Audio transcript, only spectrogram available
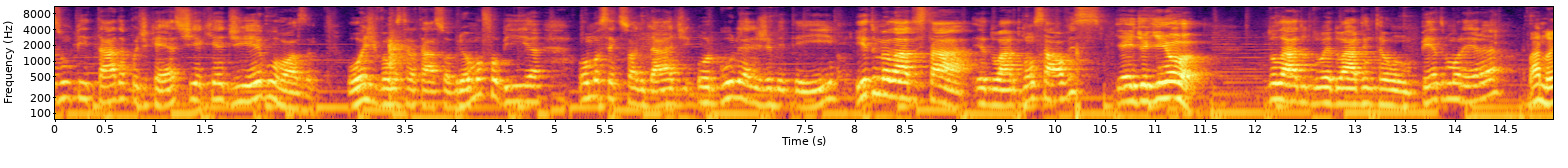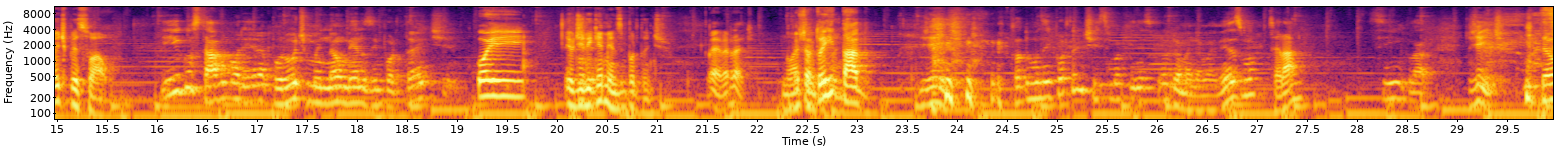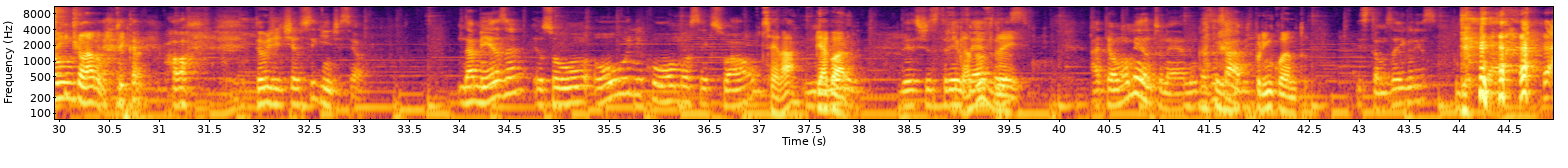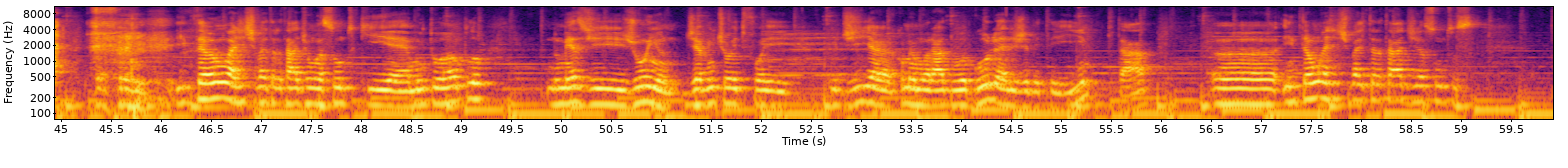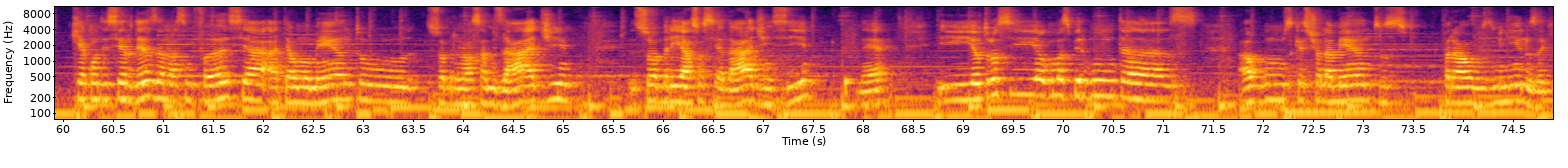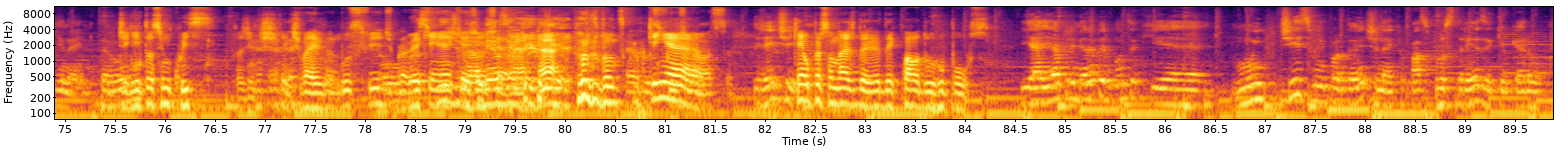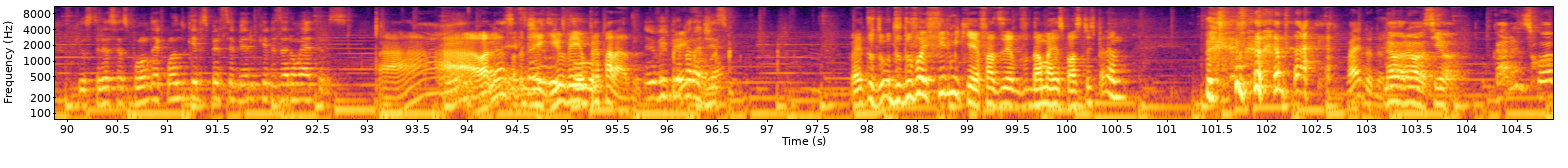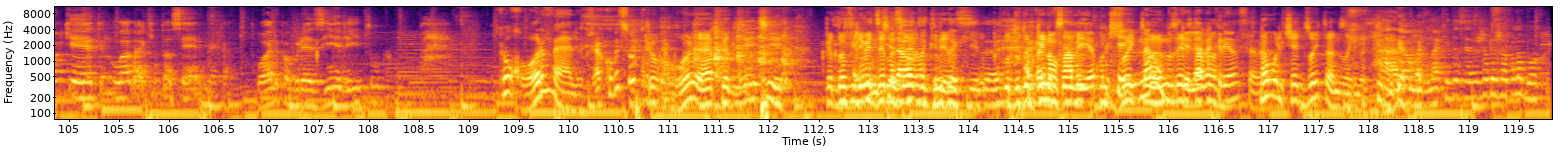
mais um Pitada Podcast e aqui é Diego Rosa. Hoje vamos tratar sobre homofobia, homossexualidade, orgulho LGBTI. E do meu lado está Eduardo Gonçalves. E aí, Dieguinho? Do lado do Eduardo, então, Pedro Moreira. Boa noite, pessoal. E Gustavo Moreira, por último e não menos importante. Oi! Eu diria que é menos importante. É verdade. Não eu é já tô importante. irritado. Gente, todo mundo é importantíssimo aqui nesse programa, não é mesmo? Será? Sim, claro. Gente, então. Sim, claro. Fica. Então, gente, é o seguinte, assim, ó. Na mesa, eu sou o único homossexual. Será? E agora? Destes três Fica héteros. Até o momento, né? Nunca se sabe. Por enquanto. Estamos aí, guris. Tá? então, a gente vai tratar de um assunto que é muito amplo. No mês de junho, dia 28, foi o dia comemorado do orgulho LGBTI, tá? Ah, então, a gente vai tratar de assuntos que aconteceram desde a nossa infância até o momento, sobre a nossa amizade, sobre a sociedade em si, né? E eu trouxe algumas perguntas, alguns questionamentos para os meninos aqui, né? Então, Diguinho trouxe um quiz pra gente. A gente vai. Um BuzzFeed O pra ver quem é que a gente é. É, é quem é. gente, Quem é o personagem de, de qual do RuPaul's? E aí a primeira pergunta que é muitíssimo importante, né, que eu faço para os 13, que eu quero que os três respondam, é quando que eles perceberam que eles eram héteros. Ah, É, olha só. O é Dieguinho veio bom. preparado. Eu vim preparadíssimo. Mas Dudu, o Dudu foi firme que ia fazer, dar uma resposta, tô esperando. Vai, Dudu. Não, não, assim, ó. O cara descobre que é hétero lá da quinta série, né, cara? Tu olha pra guriazinha ali e tu. Que horror, velho. Já começou Que horror, é. Ped- Gente, Pedofilia, eu ia dizer, mas ele era uma criança. daqui, né? O Dudu, pra quem não sabe, com Porque- 18 não, anos ele ele tava. criança, né? Não, ele tinha 18 anos ainda. ah, não, mas na quinta série eu já beijava na boca.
